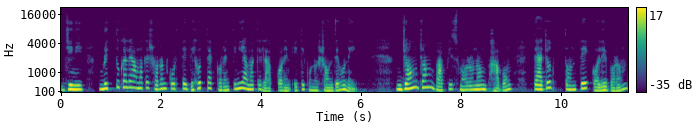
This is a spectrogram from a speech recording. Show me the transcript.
যিনি মৃত্যুকালে আমাকে স্মরণ করতে দেহত্যাগ করেন তিনি আমাকে লাভ করেন, এতে কোনো সন্দেহ নেই। জং জং বাপি স্মরণং ভাবং ত্যাজতন্তে কলেবরম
